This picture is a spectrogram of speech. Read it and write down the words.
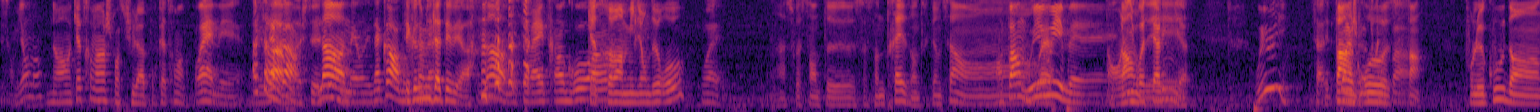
va coûter 100 millions, non Non, 80, je pense que tu l'as pour 80. Ouais, mais. Ah, ça va, Non, mais on est d'accord. donc T'économises ça la TVA. va- Non, mais ça va être un gros. un- 80 millions d'euros Ouais. à 60, euh, 73, un truc comme ça. En, En pound Oui, Ouais. oui, mais. En pounds livres et- sterling. Oui, oui. C'est pas un gros. Enfin, pour le coup, dans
